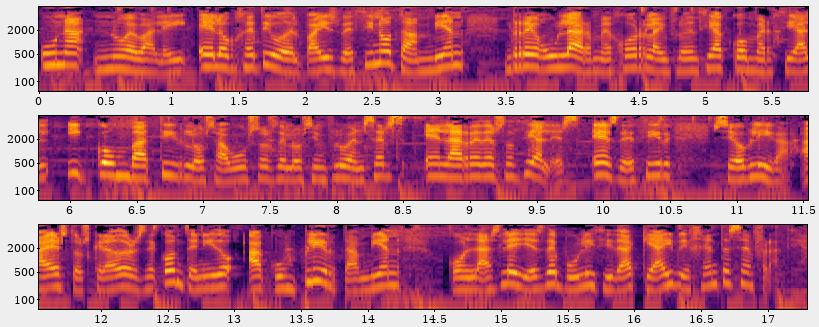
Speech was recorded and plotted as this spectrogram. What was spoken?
una nueva ley. El objetivo del país vecino también regular mejor la influencia comercial y combatir los abusos de los influencers en las redes sociales. Es decir, se obliga a estos creadores de contenido a cumplir también con las leyes de publicidad que hay vigentes en Francia.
